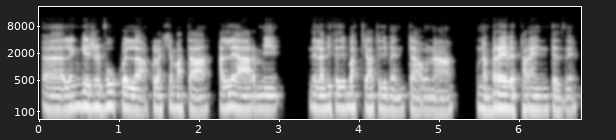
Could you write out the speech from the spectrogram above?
eh, l'engage V, quella, quella chiamata alle armi, nella vita di Battiato diventa una, una breve parentesi.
